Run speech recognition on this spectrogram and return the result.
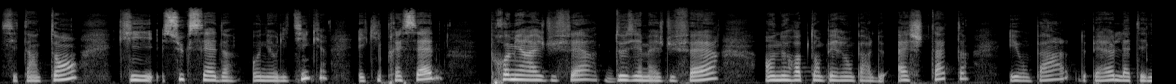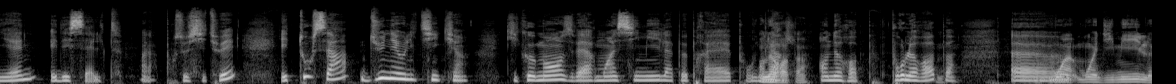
C'est un temps qui succède au néolithique et qui précède Premier âge du fer, deuxième âge du fer. En Europe tempérée, on parle de Hallstatt et on parle de période latinienne et des Celtes. Voilà, pour se situer. Et tout ça du néolithique, qui commence vers moins 6000 à peu près. Pour une en Europe. Hein. En Europe. Pour l'Europe. Euh, moins, moins 10 000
